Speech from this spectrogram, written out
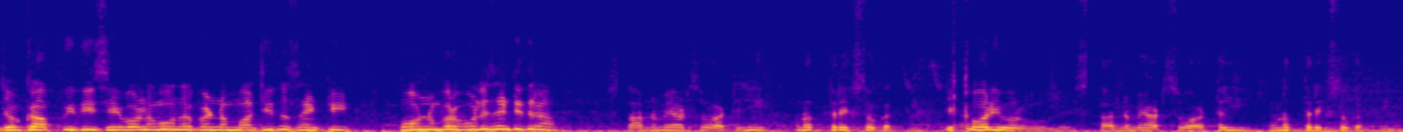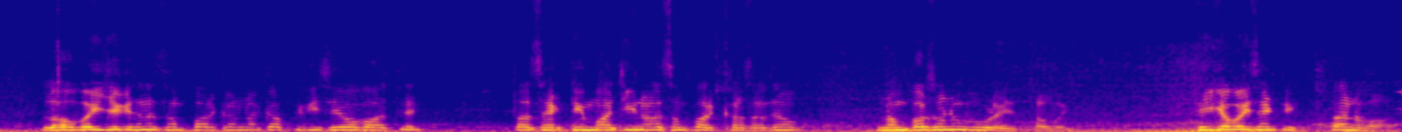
ਜੋ ਕਾਪੀ ਦੀ ਸੇਵਾ ਨਿਭਾਉਂਦਾ ਪਿੰਡ ਮਾਝੀ ਤੋਂ ਸੈਂਟੀ। ਫੋਨ ਨੰਬਰ ਬੋਲੀ ਸੈਂਟੀ ਤੇਰਾ? 97808 ਜੀ 69131 ਇੱਕ ਵਾਰੀ ਹੋਰ ਬੋਲ ਦੇ। 97808 ਜੀ 69131 ਲਓ ਬਾਈ, ਜੇ ਕਿਸੇ ਨੇ ਸੰਪਰਕ ਕਰਨਾ ਕਾਪੀ ਦੀ ਸੇਵਾ ਵਾਸਤੇ, ਤਾਂ ਸੈਂਟੀ ਮਾਝੀ ਨਾਲ ਸੰਪਰਕ ਕਰ ਸਕਦੇ ਹੋ। ਨੰਬਰ ਤੁਹਾਨੂੰ ਬੋਲੇ ਦਿੱਤਾ ਬਾਈ। ਠੀਕ ਹੈ ਬਾਈ ਸੈਂਟੀ, ਧੰਨਵਾਦ।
